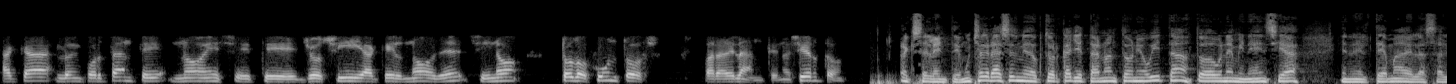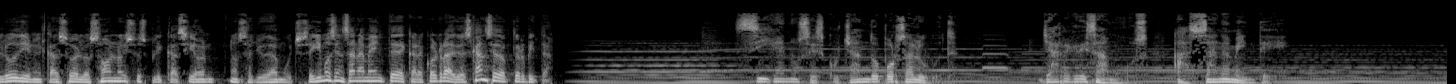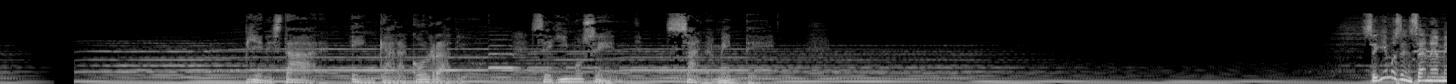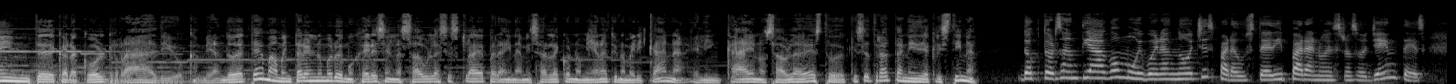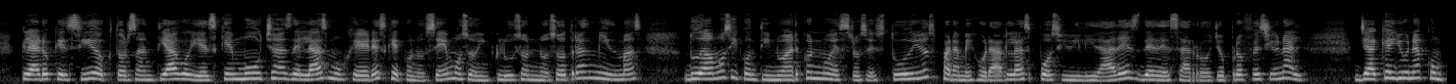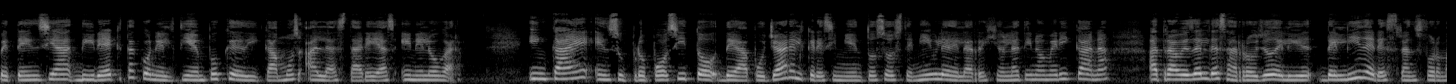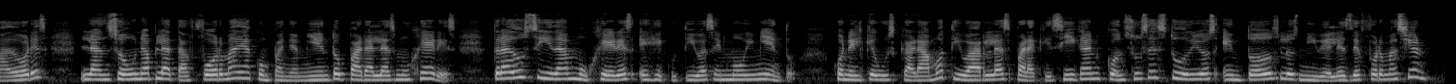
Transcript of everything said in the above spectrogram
acá lo importante no es este, yo sí, aquel no, ¿eh? sino todos juntos para adelante, ¿no es cierto? Excelente. Muchas gracias, mi doctor Cayetano Antonio Vita, toda una eminencia en el tema de la salud y en el caso del ozono y su explicación nos ayuda mucho. Seguimos en Sanamente de Caracol Radio. Descanse, doctor Vita. Síganos escuchando por salud. Ya regresamos a Sanamente. Bienestar en Caracol Radio. Seguimos en Sanamente. Seguimos en Sanamente de Caracol Radio, cambiando de tema. Aumentar el número de mujeres en las aulas es clave para dinamizar la economía latinoamericana. El INCAE nos habla de esto. ¿De qué se trata, Nidia Cristina? Doctor Santiago, muy buenas noches para usted y para nuestros oyentes. Claro que sí, doctor Santiago, y es que muchas de las mujeres que conocemos o incluso nosotras mismas dudamos y continuar con nuestros estudios para mejorar las posibilidades de desarrollo profesional, ya que hay una competencia directa con el tiempo que dedicamos a las tareas en el hogar. INCAE, en su propósito de apoyar el crecimiento sostenible de la región latinoamericana a través del desarrollo de, líderes transformadores, lanzó una plataforma de acompañamiento para las mujeres, traducida Mujeres Ejecutivas en Movimiento, con el que buscará motivarlas para que sigan con sus estudios en todos los niveles de formación.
